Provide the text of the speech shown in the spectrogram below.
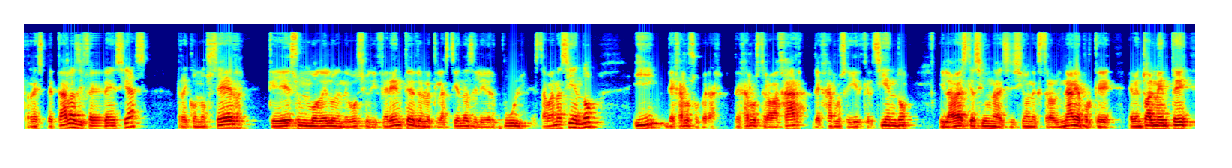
respetar las diferencias, reconocer que es un modelo de negocio diferente de lo que las tiendas de Liverpool estaban haciendo y dejarlos operar, dejarlos trabajar, dejarlos seguir creciendo. Y la verdad es que ha sido una decisión extraordinaria porque eventualmente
